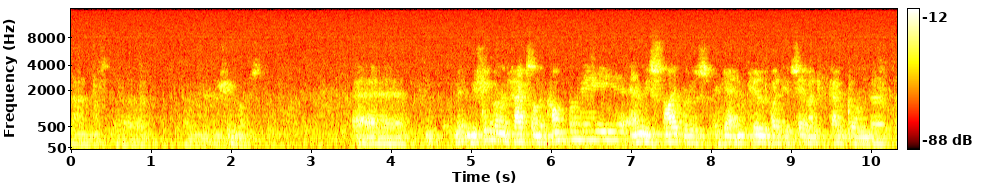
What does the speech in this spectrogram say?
and, uh, and machine guns. Uh, machine gun attacks on the company, enemy snipers, again, killed by the same anti-tank gun that uh,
